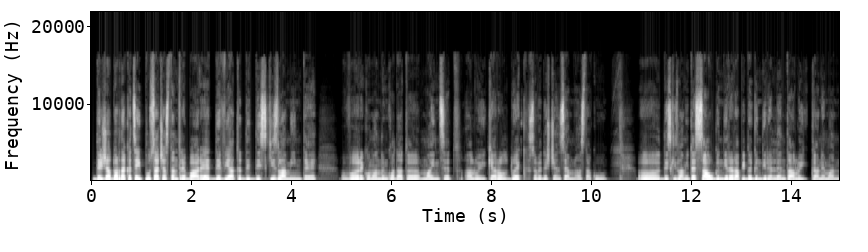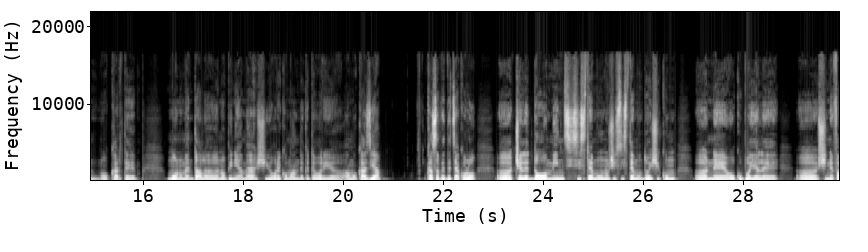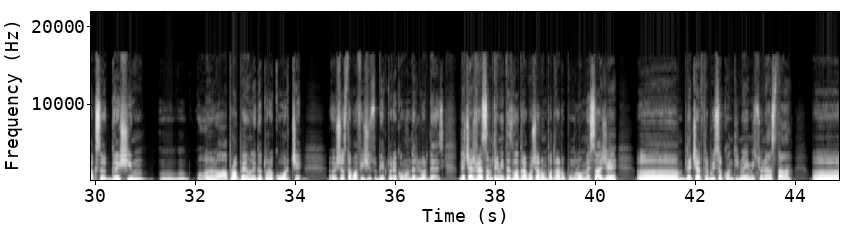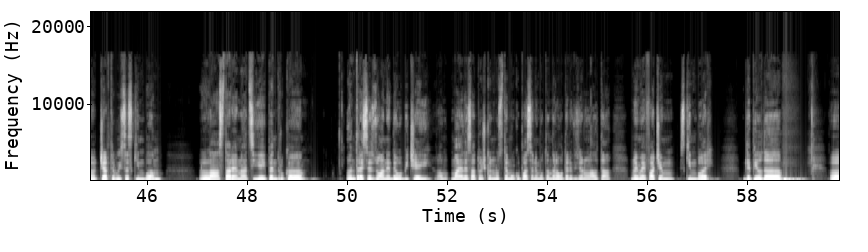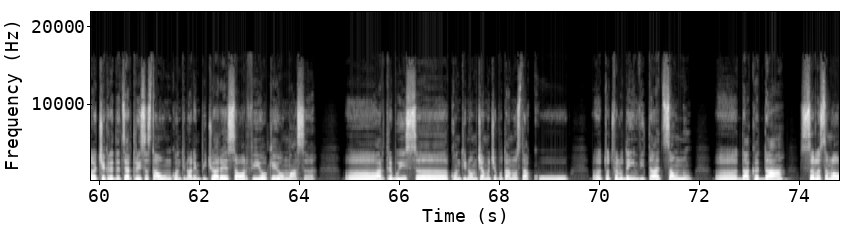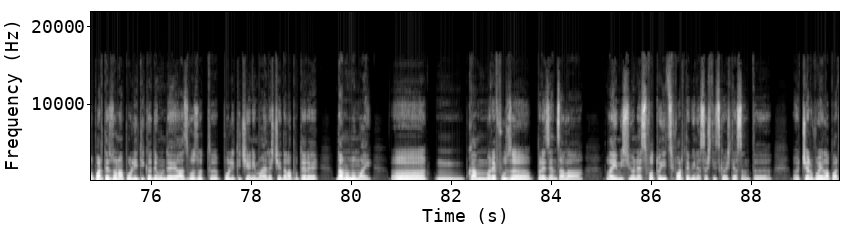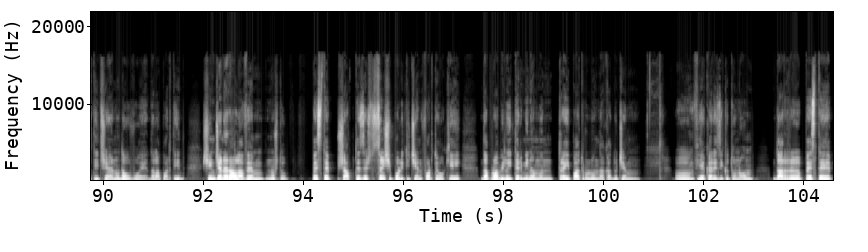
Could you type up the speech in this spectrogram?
deja doar dacă ți-ai pus această întrebare, devii atât de deschis la minte, vă recomand încă o dată Mindset al lui Carol Dweck, să vedeți ce înseamnă asta cu uh, deschis la minte, sau Gândire rapidă, gândire lentă a lui Kahneman, o carte monumentală în opinia mea și o recomand de câte ori uh, am ocazia, ca să vedeți acolo uh, cele două minți, sistemul 1 și sistemul 2 și cum uh, ne ocupă ele uh, și ne fac să greșim mm, aproape în legătură cu orice. Uh, și ăsta va fi și subiectul recomandărilor de azi. Deci aș vrea să-mi trimiteți la dragoșarompătraru.ro mesaje uh, de ce ar trebui să continue emisiunea asta, uh, ce ar trebui să schimbăm la starea nației, pentru că între sezoane de obicei, mai ales atunci când nu suntem ocupați să ne mutăm de la o televiziune la alta, noi mai facem schimbări. De pildă, ce credeți? Ar trebui să stau în continuare în picioare sau ar fi ok o masă? Ar trebui să continuăm ce am început anul ăsta cu tot felul de invitați sau nu? Dacă da, să lăsăm la o parte zona politică de unde ați văzut uh, politicienii, mai ales cei de la putere, dar nu numai, uh, cam refuză prezența la, la emisiune, sfătuiți foarte bine să știți că ăștia sunt uh, cer voie la partid și aia nu dau voie de la partid. Și în general avem, nu știu, peste 70, sunt și politicieni foarte ok, dar probabil îi terminăm în 3-4 luni dacă aducem în fiecare zi cât un om dar uh, peste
